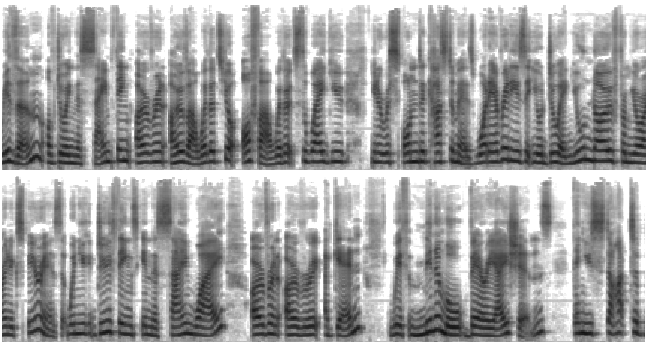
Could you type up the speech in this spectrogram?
rhythm of doing the same thing over and over, whether it's your offer, whether it's the way you, you know, respond to customers, whatever it is that you're doing, you'll know from your own experience that when you do things in the same way over and over again with minimal variations, then you start to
